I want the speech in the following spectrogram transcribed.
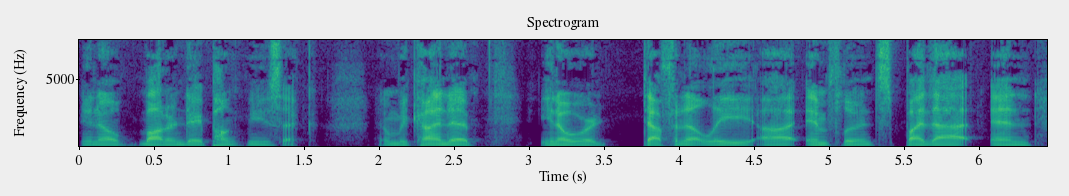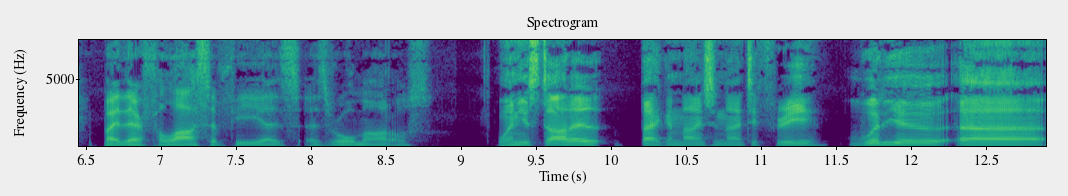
you know modern day punk music, and we kind of you know we're definitely uh, influenced by that and by their philosophy as as role models. when you started back in 1993, would you uh,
